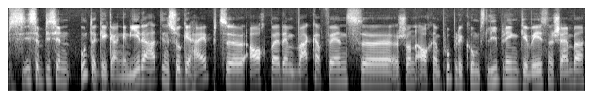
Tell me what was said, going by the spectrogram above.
es ist ein bisschen untergegangen. Jeder hat ihn so gehypt, äh, auch bei den Wacker-Fans äh, schon auch ein Publikumsliebling gewesen, scheinbar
